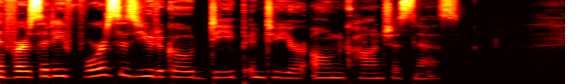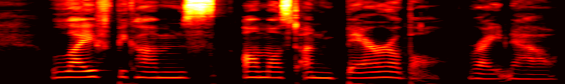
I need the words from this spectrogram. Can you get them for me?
Adversity forces you to go deep into your own consciousness. Life becomes almost unbearable right now.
